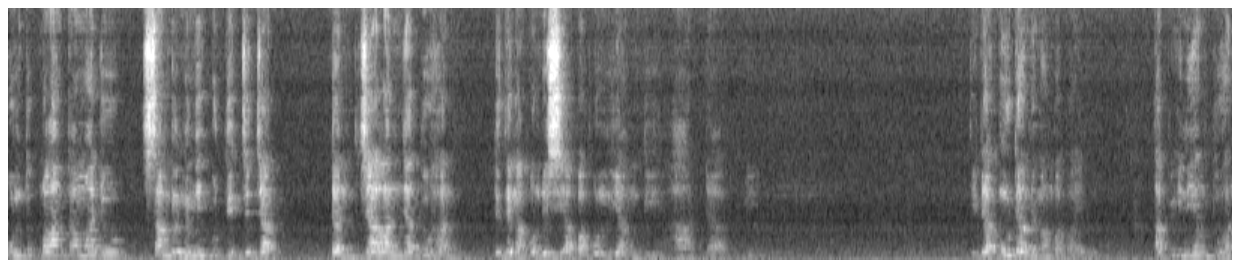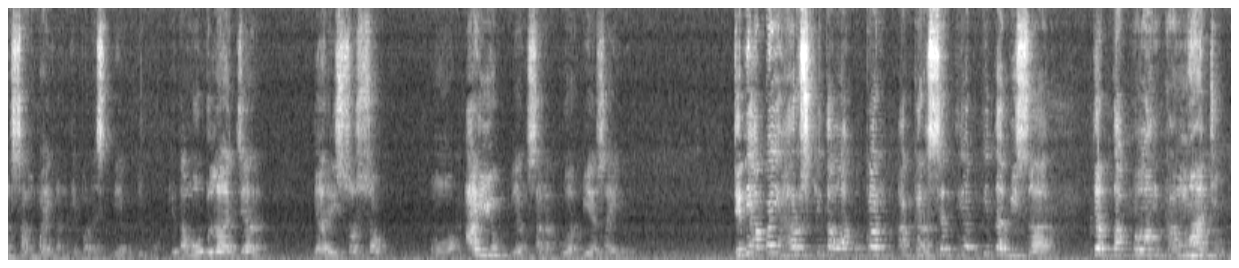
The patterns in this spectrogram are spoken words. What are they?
untuk melangkah maju sambil mengikuti jejak dan jalannya Tuhan di tengah kondisi apa pun yang dihadapi. Tidak mudah memang Bapak Ibu, tapi ini yang Tuhan sampaikan kepada setiap kita. Kita mau belajar dari sosok oh, Ayub yang sangat luar biasa ini. Jadi apa yang harus kita lakukan agar setiap kita bisa tetap melangkah maju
